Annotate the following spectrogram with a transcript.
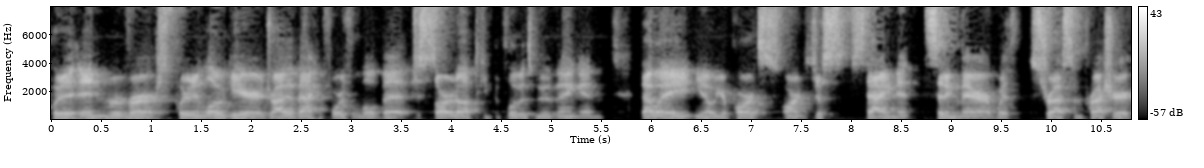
put it in reverse, put it in low gear, drive it back and forth a little bit. Just start it up, to keep the fluids moving, and that way, you know, your parts aren't just stagnant, sitting there with stress and pressure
